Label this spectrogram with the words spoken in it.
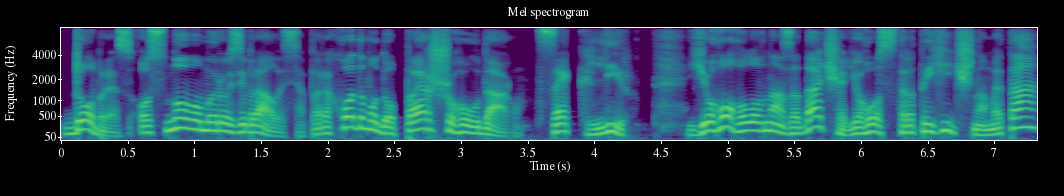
Добре, з основами розібралися. Переходимо до першого удару. Це клір. Його головна задача, його стратегічна мета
